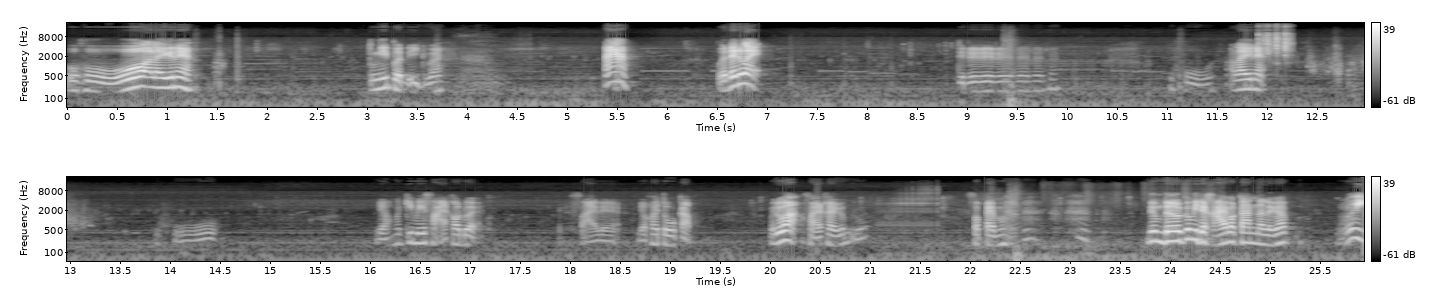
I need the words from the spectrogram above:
โอ้โห อะไรกันเนี่ย ตรงนี้เปิดอีกไหมฮะเปิดได้ด้วย เดี๋ยวเดี๋ยวเดี๋ยวเดี๋ยวโอ้โห อะไรเนี่ย โอ้โห เดี๋ยวเมื่อกี้มีสายเข้าด้วย สายเลยเนี่ย เดี๋ยวค่อยโทรกลับ ไม่รู้อะสายใครก็ไม่รู้ สแปม เดิมเดิมก็มีแต่ขายประกันนั่นเลยครับอุ้ย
